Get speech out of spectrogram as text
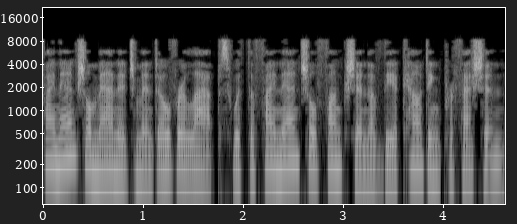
Financial management overlaps with the financial function of the accounting profession.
